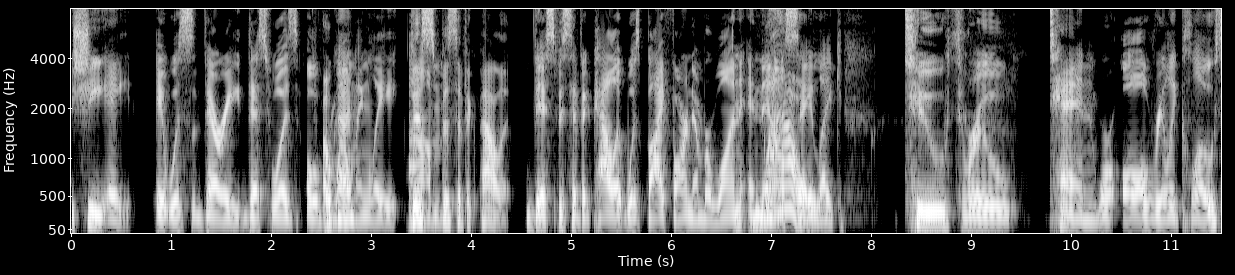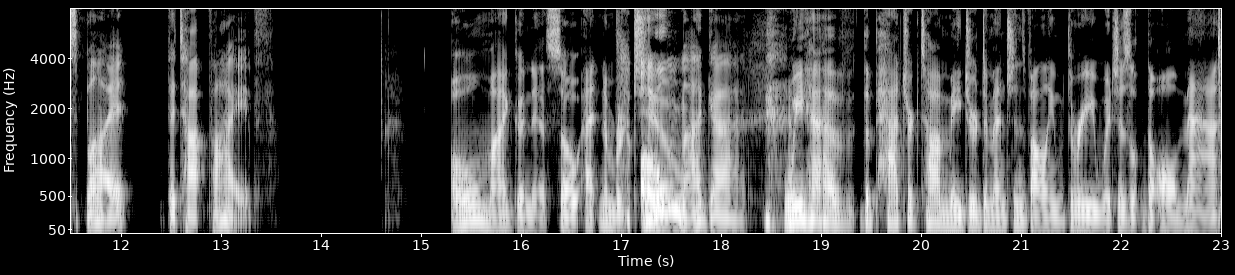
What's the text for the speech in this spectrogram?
she ate. It was very this was overwhelmingly This um, specific palette. this specific palette was by far number one. And then I'll say like two through 10 were all really close, but the top five. Oh my goodness. So at number oh two, Oh my God. we have the Patrick Ta Major Dimensions Volume 3, which is the all matte.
